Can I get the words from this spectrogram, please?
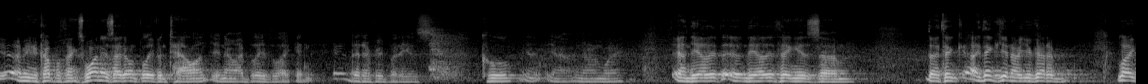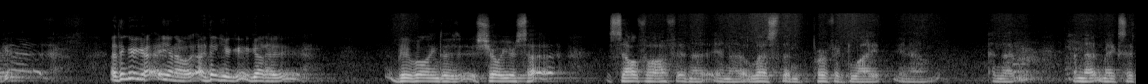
I mean, a couple of things. One is I don't believe in talent, you know, I believe like in, that everybody is cool, you know, in their own way. And the other, th- and the other thing is, um, I think, I think, you know, you gotta, like, I think you got, you know, I think you gotta be willing to show yourself off in a, in a less than perfect light, you know, and that, and that makes it,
